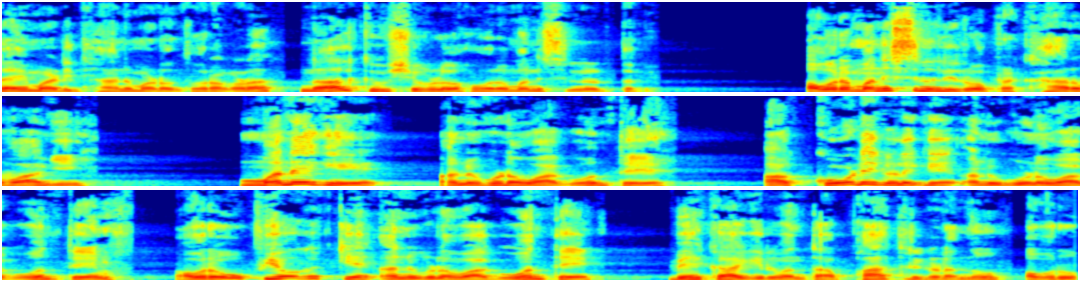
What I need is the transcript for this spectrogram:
ದಯಮಾಡಿ ಧ್ಯಾನ ಮಾಡುವಂಥವರಾಗೋಣ ನಾಲ್ಕು ವಿಷಯಗಳು ಅವರ ಮನಸ್ಸಿನಲ್ಲಿರುತ್ತವೆ ಅವರ ಮನಸ್ಸಿನಲ್ಲಿರುವ ಪ್ರಕಾರವಾಗಿ ಮನೆಗೆ ಅನುಗುಣವಾಗುವಂತೆ, ಆ ಕೋಣೆಗಳಿಗೆ ಅನುಗುಣವಾಗುವಂತೆ, ಅವರ ಉಪಯೋಗಕ್ಕೆ ಅನುಗುಣವಾಗುವಂತೆ ಬೇಕಾಗಿರುವಂತಹ ಪಾತ್ರೆಗಳನ್ನು ಅವರು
